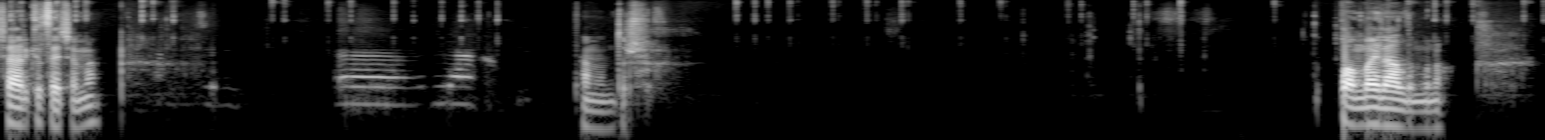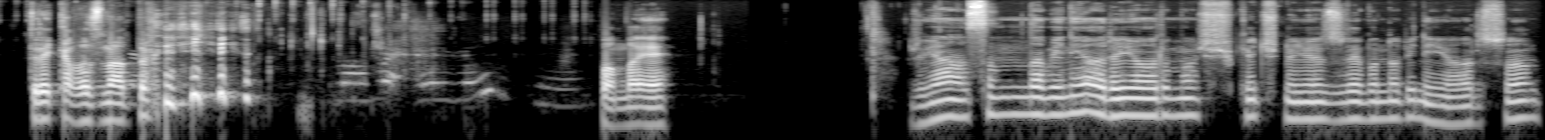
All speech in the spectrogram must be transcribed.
Şarkı seçemem. Tamam dur. Bombayla aldım bunu. Direkt kafasına attım. Bomba E. Rüyasında beni arıyormuş güçlüyüz ve bunu biliyorsun.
